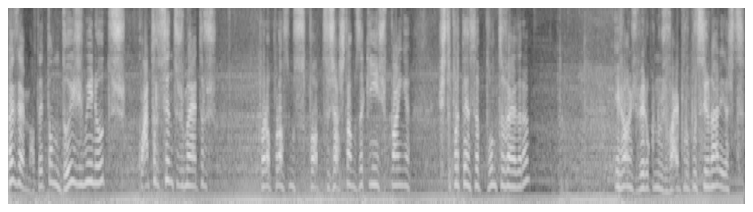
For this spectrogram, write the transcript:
Pois é, malta, então 2 minutos, 400 metros para o próximo spot. Já estamos aqui em Espanha. Isto pertence a Pontevedra. E vamos ver o que nos vai proporcionar este.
